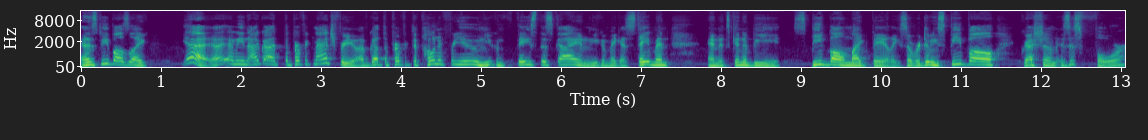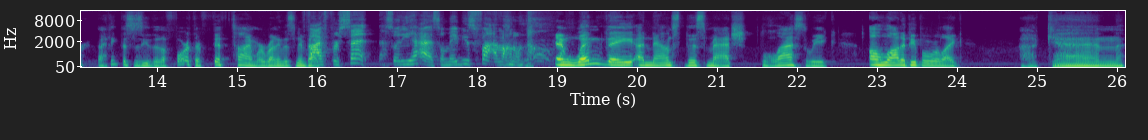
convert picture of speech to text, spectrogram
And then Speedball's like, yeah, I, mean, I've got the perfect match for you. I've got the perfect opponent for you, and you can face this guy and you can make a statement and it's going to be Speedball Mike Bailey. So we're doing Speedball Gresham. Is this four? I think this is either the fourth or fifth time we're running this in Impact. Five percent. That's what he has. So maybe it's five. I don't know. And when they announced this match last week, a lot of people were like, "Again."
